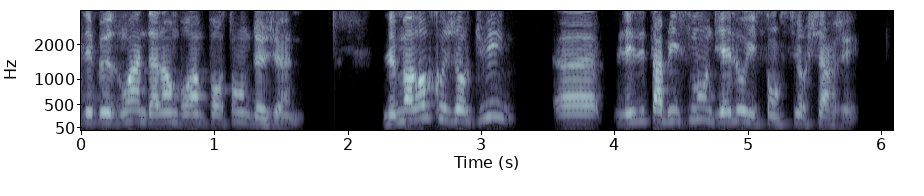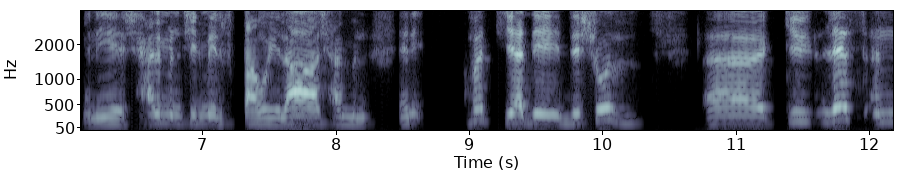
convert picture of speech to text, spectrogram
les besoins d'un nombre important de jeunes. Le Maroc, aujourd'hui, euh, les établissements dialogue ils sont surchargés. En fait, il y a des, choses euh, qui laissent un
